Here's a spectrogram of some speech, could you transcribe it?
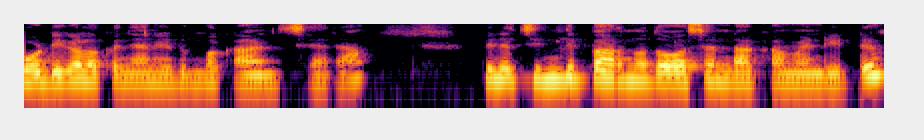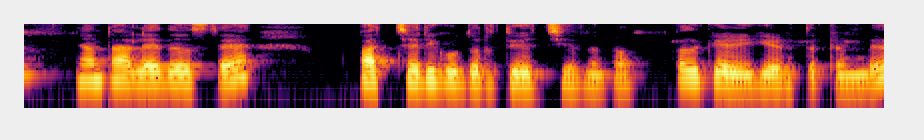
പൊടികളൊക്കെ ഞാൻ ഇടുമ്പോൾ കാണിച്ചു തരാം. പിന്നെ ചിന്തിപ്പാർന്ന ദോശ ഉണ്ടാക്കാൻ വേണ്ടിയിട്ട് ഞാൻ തലേ ദിവസത്തെ പച്ചരി കുതിർത്തി വെച്ചിരുന്നു കേട്ടോ അപ്പോൾ അത് കഴുകിയെടുത്തിട്ടുണ്ട്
